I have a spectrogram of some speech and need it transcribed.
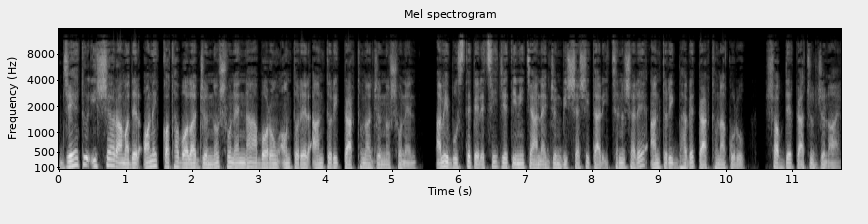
যেহেতু ঈশ্বর আমাদের অনেক কথা বলার জন্য শোনেন না, বরং অন্তরের আন্তরিক প্রার্থনার জন্য শোনেন, আমি বুঝতে পেরেছি যে তিনি চান একজন বিশ্বাসী তার ইচ্ছানুসারে আন্তরিকভাবে প্রার্থনা করুক, শব্দের প্রাচুর্য নয়।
